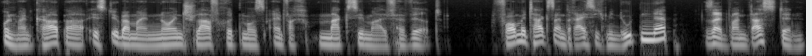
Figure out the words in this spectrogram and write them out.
Und mein Körper ist über meinen neuen Schlafrhythmus einfach maximal verwirrt. Vormittags ein 30-Minuten-Nap? Seit wann das denn?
